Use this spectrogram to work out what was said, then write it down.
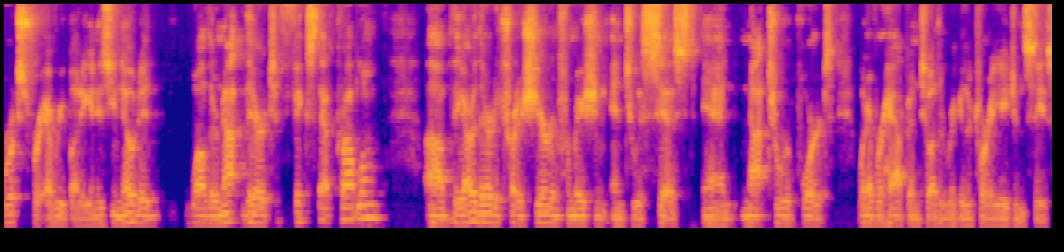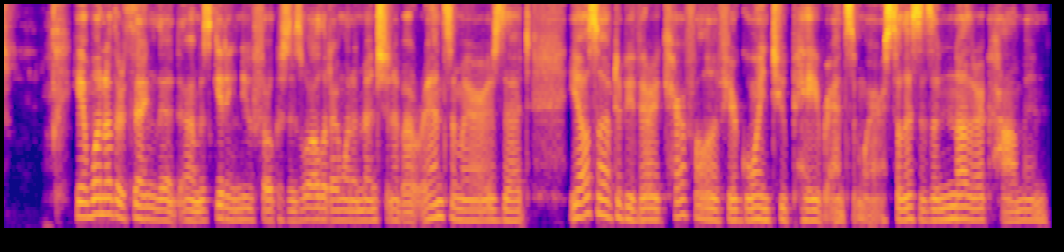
works for everybody. And as you noted, while they're not there to fix that problem, uh, they are there to try to share information and to assist and not to report whatever happened to other regulatory agencies. Yeah, one other thing that um, is getting new focus as well that I want to mention about ransomware is that you also have to be very careful if you're going to pay ransomware. So, this is another common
